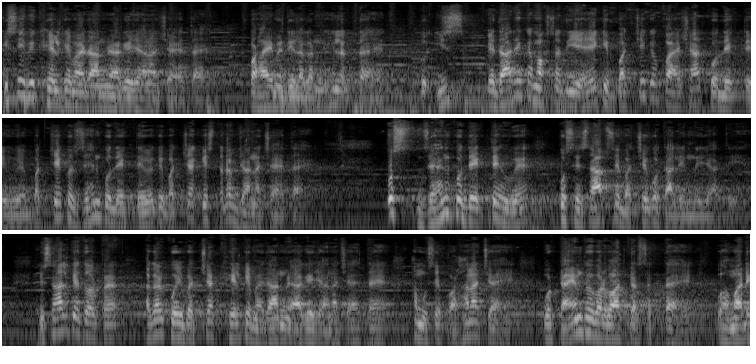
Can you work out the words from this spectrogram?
کسی بھی کھیل کے میدان میں آگے جانا چاہتا ہے، پڑھائی میں دل اگر نہیں لگتا ہے، تو اس ادارے کا مقصد یہ ہے کہ بچے کے خواہشات کو دیکھتے ہوئے، بچے کو ذہن کو دیکھتے ہوئے کہ بچہ کس طرف جانا چاہتا ہے۔ اس ذہن کو دیکھتے ہوئے اس حساب سے بچے کو تعلیم دی جاتی ہے۔ مثال کے طور پر اگر کوئی بچہ کھیل کے میدان میں آگے جانا چاہتا ہے، ہم اسے پڑھانا چاہیں، وہ ٹائم تو برباد کر سکتا ہے، وہ ہمارے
